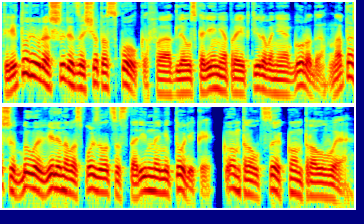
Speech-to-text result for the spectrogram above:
Территорию расширят за счет осколков, а для ускорения проектирования города Наташе было велено воспользоваться старинной методикой Ctrl-C, Ctrl-V.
